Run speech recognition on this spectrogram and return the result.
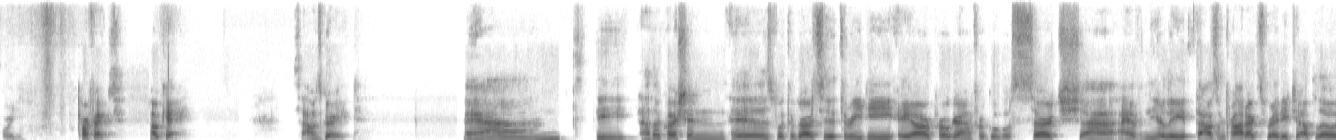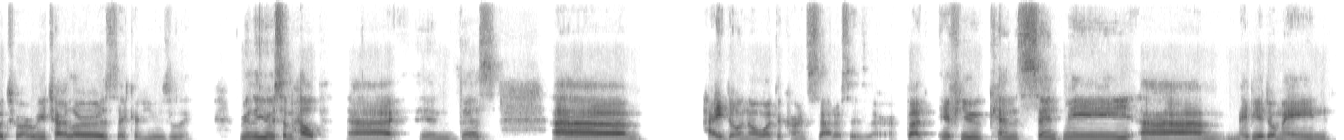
for you. Perfect. OK. Sounds great. And the other question is with regards to the 3D AR program for Google Search. Uh, I have nearly 1,000 products ready to upload to our retailers. They could usually really use some help uh, in this. Um, I don't know what the current status is there. But if you can send me um, maybe a domain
